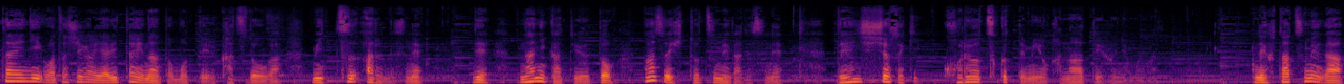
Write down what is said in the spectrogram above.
対に私がやりたいなと思っている活動が3つあるんですね。で何かというとまず1つ目がですね電子書籍これを作ってみようかなというふうに思います。で、二つ目が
